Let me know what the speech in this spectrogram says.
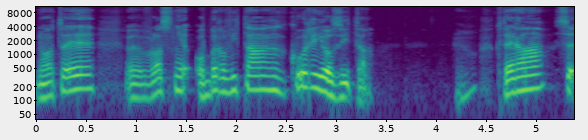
No a to je eh, vlastně obrovitá kuriozita, která se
